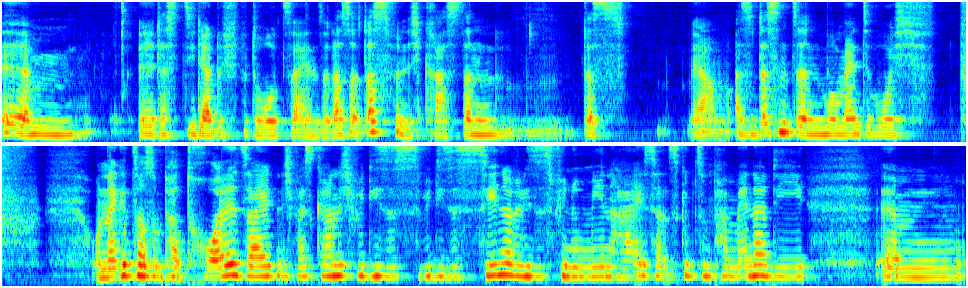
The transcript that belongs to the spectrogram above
ähm, äh, dass die dadurch bedroht sein. So, das das finde ich krass. Dann, das, ja, also das sind dann Momente, wo ich und dann gibt es noch so ein paar Trollseiten. Ich weiß gar nicht, wie, dieses, wie diese Szene oder dieses Phänomen heißt. Es gibt so ein paar Männer, die ähm,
